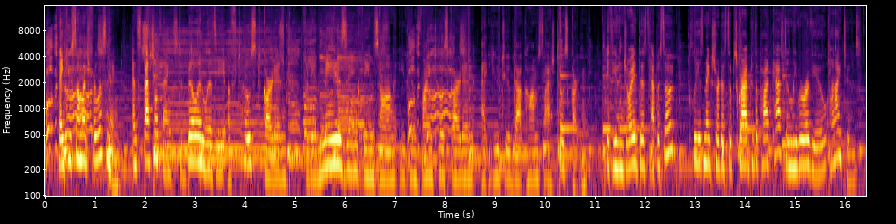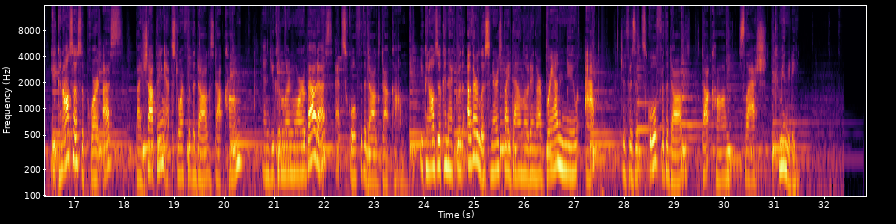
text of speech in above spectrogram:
For the Thank you so much for listening. And special thanks to Bill and Lizzie of Toast Garden for the amazing theme song. You can find Toast Garden at youtube.com slash toastgarden. If you enjoyed this episode, please make sure to subscribe to the podcast and leave a review on iTunes. You can also support us by shopping at storeforthedogs.com and you can learn more about us at schoolforthedogs.com. You can also connect with other listeners by downloading our brand new app. Just visit schoolforthedogs.com slash community.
